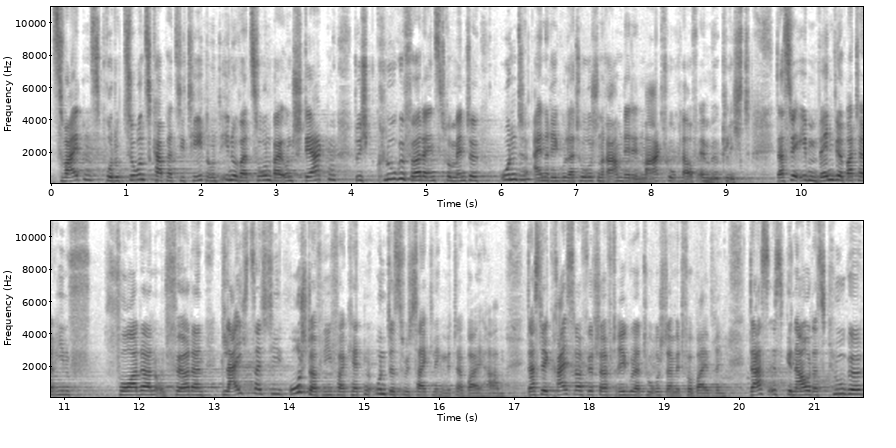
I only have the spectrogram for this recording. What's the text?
Zweitens Produktionskapazitäten und Innovation bei uns stärken durch kluge Förderinstrumente und einen regulatorischen Rahmen, der den Markthochlauf ermöglicht. Dass wir eben, wenn wir Batterien fordern und fördern, gleichzeitig die Rohstofflieferketten und das Recycling mit dabei haben, dass wir Kreislaufwirtschaft regulatorisch damit vorbeibringen. Das ist genau das Kluge,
